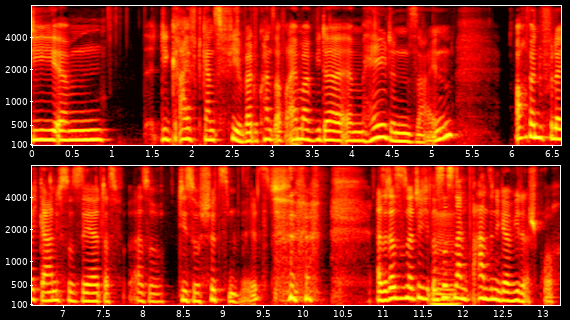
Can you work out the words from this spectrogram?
die, ähm, die greift ganz viel, weil du kannst auf einmal wieder ähm, Heldin sein, auch wenn du vielleicht gar nicht so sehr das, also die so schützen willst. also das ist natürlich, das ist mhm. ein wahnsinniger Widerspruch.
